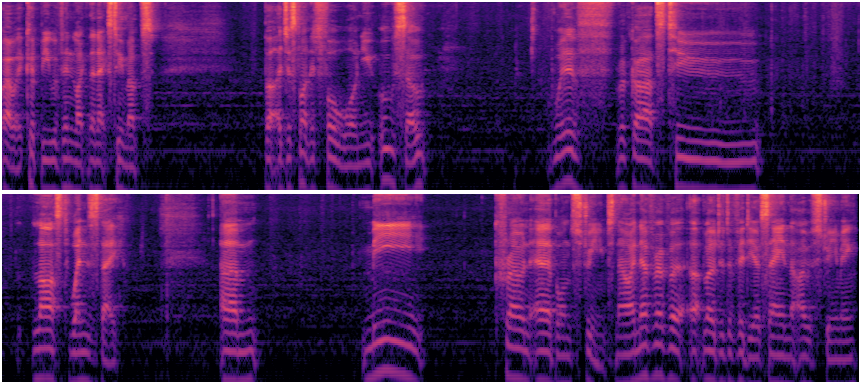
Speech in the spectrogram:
well, it could be within like the next two months. But I just wanted to forewarn you. Also, with regards to last Wednesday, um, me, Crow and Airborne streamed. Now, I never ever uploaded a video saying that I was streaming.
